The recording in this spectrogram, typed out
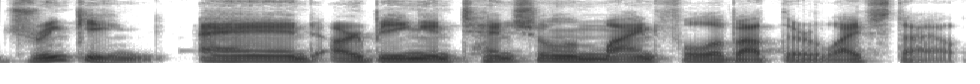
drinking and are being intentional and mindful about their lifestyle.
